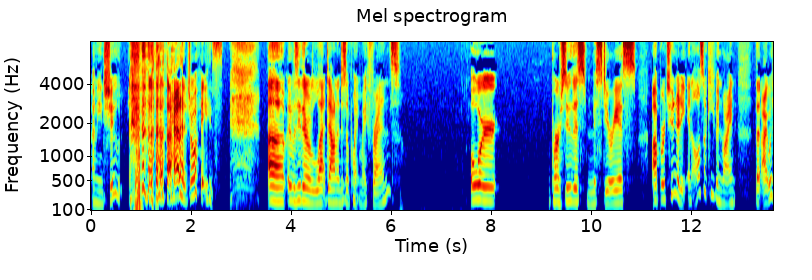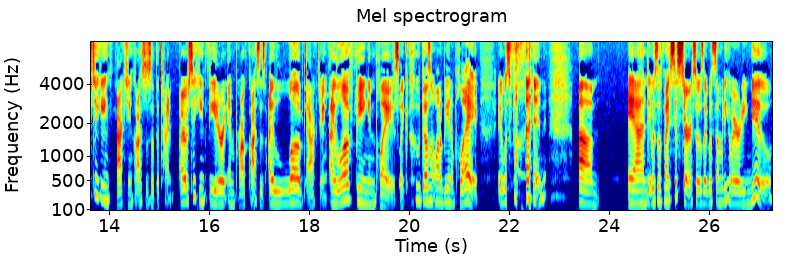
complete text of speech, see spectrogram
I mean, shoot, I had a choice. Um, it was either let down and disappoint my friends, or pursue this mysterious opportunity. And also keep in mind that I was taking acting classes at the time. I was taking theater and improv classes. I loved acting. I loved being in plays. Like who doesn't want to be in a play? It was fun. um and it was with my sister, so it was like with somebody who I already knew.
